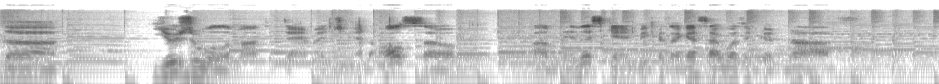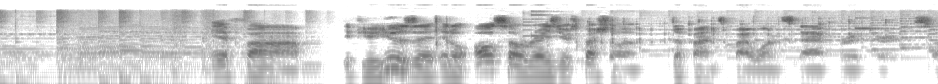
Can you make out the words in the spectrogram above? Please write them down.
the usual amount of damage. And also, um, in this game, because I guess I wasn't good enough, if um, if you use it, it'll also raise your special defense by one stat for a turn. So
